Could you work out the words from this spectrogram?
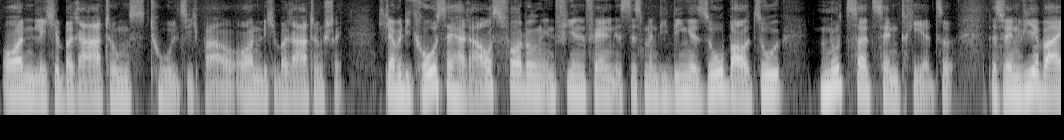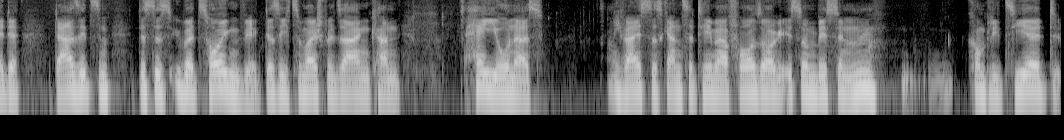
ordentliche Beratungstools, ich baue ordentliche Beratungsstrecken. Ich glaube, die große Herausforderung in vielen Fällen ist, dass man die Dinge so baut, so nutzerzentriert, so, dass wenn wir beide da sitzen, dass das überzeugend wirkt, dass ich zum Beispiel sagen kann, hey Jonas, ich weiß, das ganze Thema Vorsorge ist so ein bisschen, hm, kompliziert,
